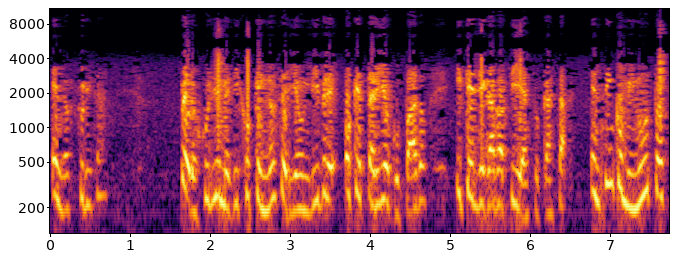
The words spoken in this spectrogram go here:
en la oscuridad. Pero Julio me dijo que no sería un libre o que estaría ocupado y que llegaba a pie a su casa en cinco minutos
